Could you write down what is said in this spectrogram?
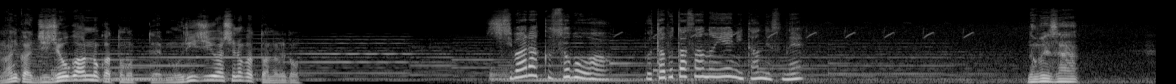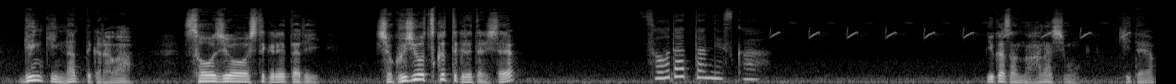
何か事情があんのかと思って無理強いはしなかったんだけど。しばらく祖母はブタブタさんの家にいたんですね。信江さん元気になってからは掃除をしてくれたり食事を作ってくれたりしたよ。そうだったんですか。ゆかさんの話も聞いたよ。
